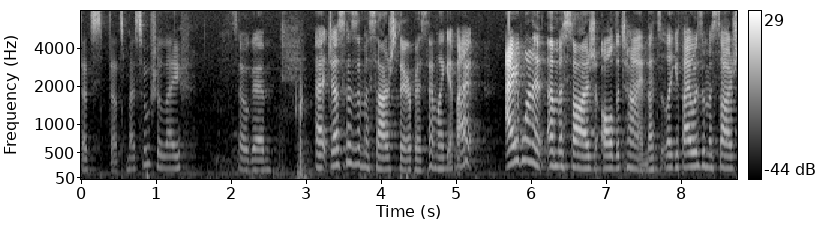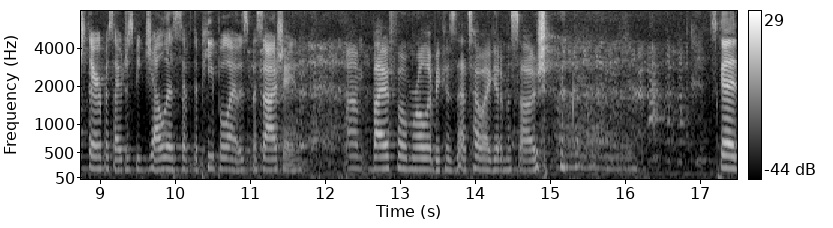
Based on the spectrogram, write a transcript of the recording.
that's that's my social life. So good. Uh, Jessica's a massage therapist. I'm like, if I, I want a, a massage all the time. That's like if I was a massage therapist, I would just be jealous of the people I was massaging. Um, buy a foam roller because that's how I get a massage. It's good.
